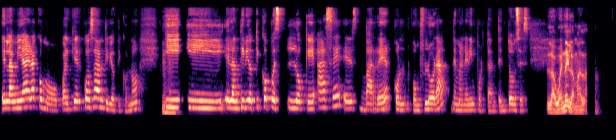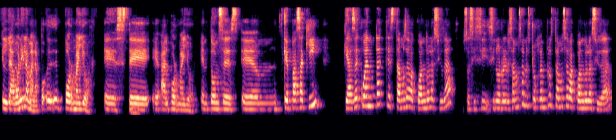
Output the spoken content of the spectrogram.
en la mía era como cualquier cosa antibiótico, ¿no? y, y, el antibiótico, pues lo que hace es barrer con, con flora de manera importante. Entonces... La buena y la mala. La buena y la mala, por mayor este, eh, al por mayor. Entonces, em, ¿qué pasa aquí? Que hace cuenta que estamos evacuando la ciudad. O sea, si, si, si nos regresamos a nuestro ejemplo, estamos evacuando la ciudad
